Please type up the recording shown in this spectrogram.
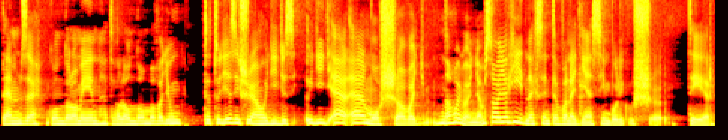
Temze, gondolom én, hát ha Londonban vagyunk, tehát, hogy ez is olyan, hogy így, hogy így el, elmossa, vagy na, hogy mondjam, szóval hogy a hídnek szerintem van egy ilyen szimbolikus tér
